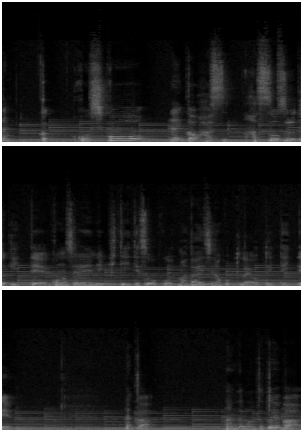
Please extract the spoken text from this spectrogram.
なんかこう思考何かを発発想する時ってこのセレンディピティってすごく、まあ、大事なことだよって言っていてなんかなんだろう例えば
